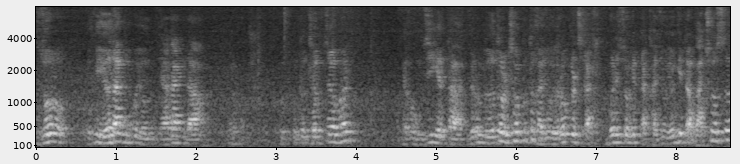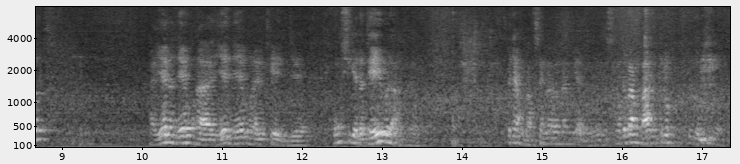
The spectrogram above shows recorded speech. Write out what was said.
구조로 여기 여당이고 요- 야당이다. 어떤 접점을 내가 움직이겠다. 이런 의도를 처음부터 가지고 이런 걸 딱 머릿속에 딱 가지고 여기다 맞추어서 아, 얘는 얘구나, 얘 얘구나 이렇게 이제 공식에다 대입을 하는 거예요. 그냥 막 생각을 하는 게 아니고 상대방 말을 들을 필요도 없고.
